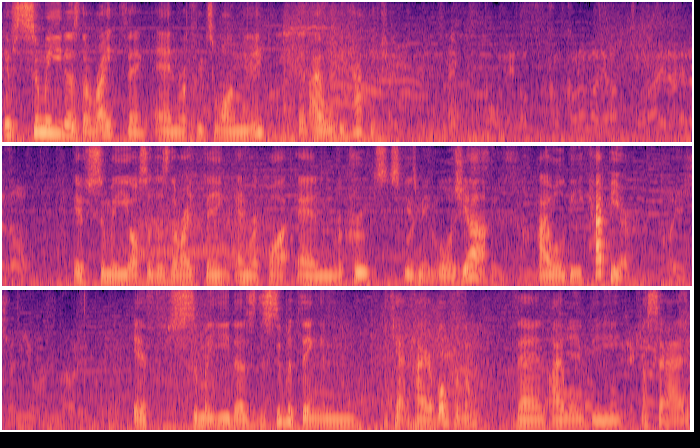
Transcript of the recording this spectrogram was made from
If Sima Yi does the right thing and recruits Wang Yi, then I will be happy. If Sima also does the right thing and requ and recruits, excuse me, Guojia, I will be happier. If Sima does the stupid thing and he can't hire both of them, then I will be a sad,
